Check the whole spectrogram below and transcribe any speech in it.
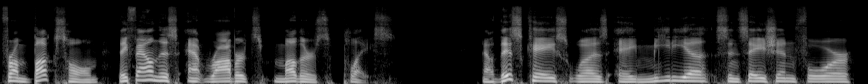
from Buck's home. They found this at Robert's mother's place. Now, this case was a media sensation for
